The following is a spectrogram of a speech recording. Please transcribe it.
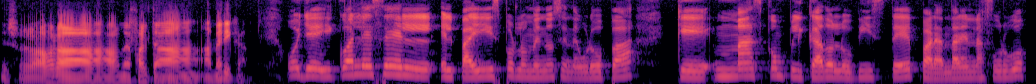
eso ahora me falta América. Oye, ¿y cuál es el, país, por lo menos en Europa, que más complicado lo viste para andar en la furgo?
